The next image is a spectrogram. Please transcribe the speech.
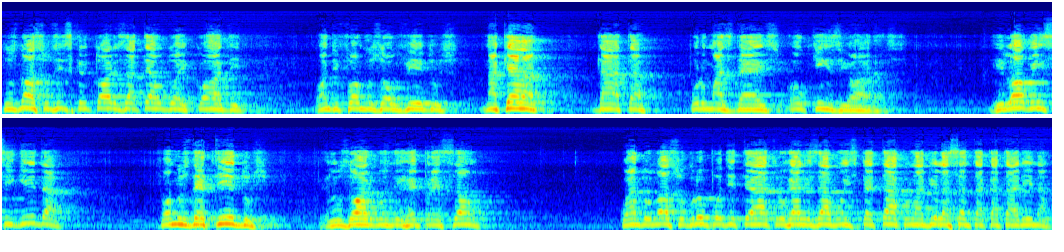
dos nossos escritórios até o Doicode, onde fomos ouvidos naquela data por umas 10 ou 15 horas. E logo em seguida fomos detidos pelos órgãos de repressão quando o nosso grupo de teatro realizava um espetáculo na Vila Santa Catarina,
